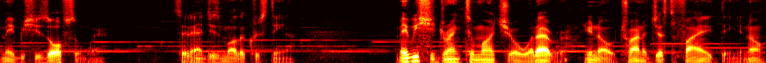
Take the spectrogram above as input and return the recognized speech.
Maybe she's off somewhere, said Angie's mother, Christina. Maybe she drank too much or whatever, you know, trying to justify anything, you know.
